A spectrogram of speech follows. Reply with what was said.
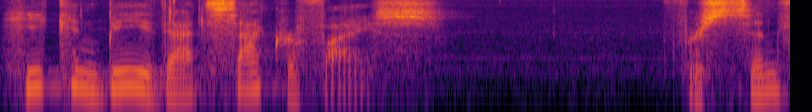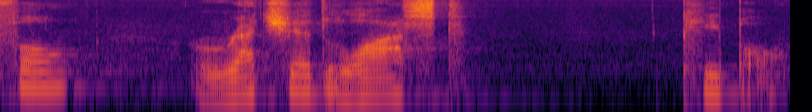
he can be that sacrifice for sinful, wretched, lost people.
